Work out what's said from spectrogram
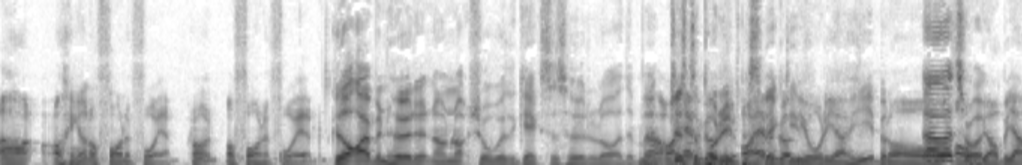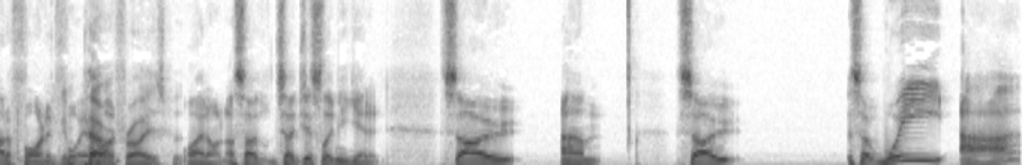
uh, oh, hang on, I'll find it for you. Right, I'll find it for you. Because I haven't heard it, and I'm not sure whether Gex has heard it either. But No, just to put it in the, I haven't got the perspective, audio here, but I'll, Oh, that's I'll, right. I'll be able to find it you can for you. right? paraphrase. But Wait on. So, so just let me get it. So, um, so, so we are.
